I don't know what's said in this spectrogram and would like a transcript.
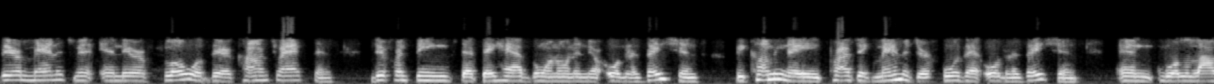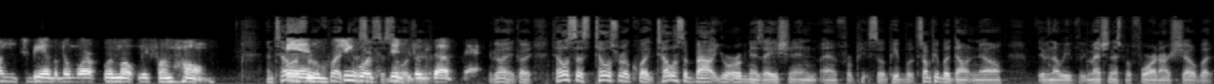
their management and their flow of their contracts and different things that they have going on in their organization, becoming a project manager for that organization and will allow you to be able to work remotely from home. And tell and us real quick. She works digital does that. Go ahead, go ahead. Tell us, tell us real quick. Tell us about your organization, and, and for so people, some people don't know, even though we've mentioned this before in our show. But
